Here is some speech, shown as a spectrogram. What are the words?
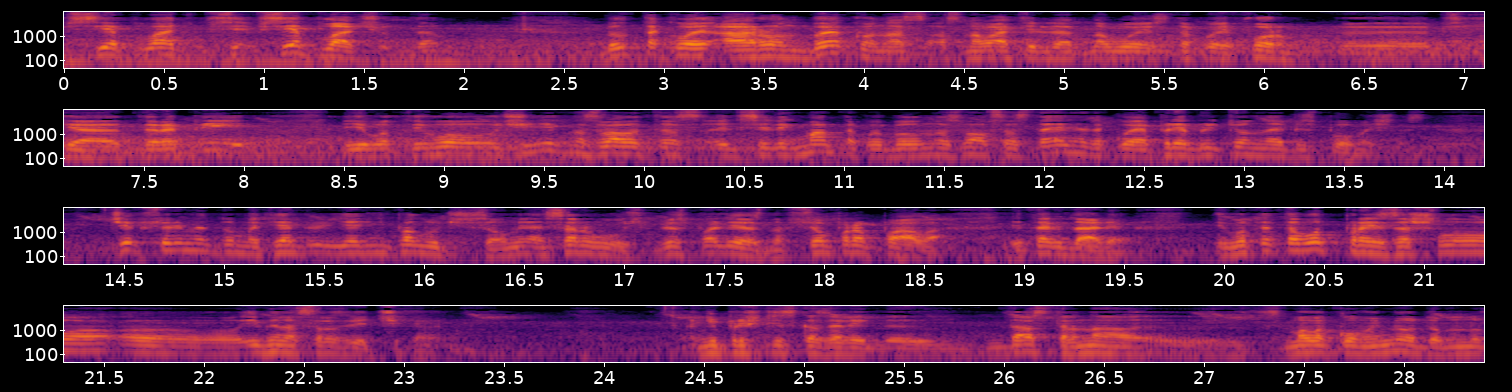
все, плачут, все, все плачут, да. Был такой Аарон Бек, он основатель одного из такой форм э, психиатерапии, и вот его ученик назвал это, Селигман такой был, он назвал состояние такое приобретенная беспомощность. Человек все время думает, я, я не получится, у меня сорвусь, бесполезно, все пропало и так далее. И вот это вот произошло э, именно с разведчиками. Они пришли, сказали, да, страна с молоком и медом, но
